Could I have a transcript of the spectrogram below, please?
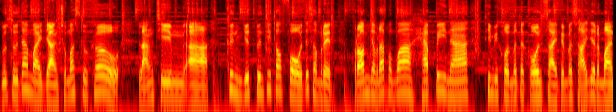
กุนซือหน้าใหม่อย่างโทมัสทูเคิลหลังทีมขึ้นยึดพื้นที่ท็อปโฟได้สำเร็จ พร้อมยอมรับว่าแฮปปี้นะ ที่มีคนมาตะโกนใส่เป็นภาษาเยอรมัน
